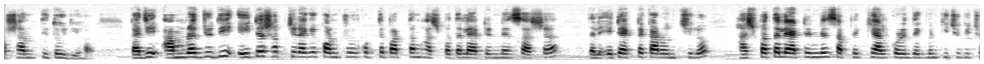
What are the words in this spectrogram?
অশান্তি তৈরি হয়। কাজে আমরা যদি এইটা সবচেয়ে আগে কন্ট্রোল করতে পারতাম হাসপাতালে অ্যাটেন্ডেন্স আসা, তাহলে এটা একটা কারণ ছিল। হাসপাতালে অ্যাটেন্ডেন্স আপনি খেয়াল করে দেখবেন কিছু কিছু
